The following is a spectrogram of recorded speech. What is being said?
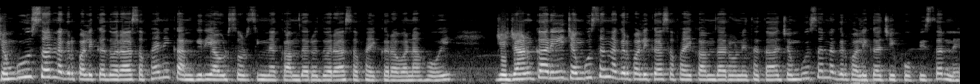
જંબુસર નગરપાલિકા દ્વારા સફાઈની કામગીરી આઉટસોર્સિંગના કામદારો દ્વારા સફાઈ કરાવવાના હોય, જે જાણકારી જંબુસર નગરપાલિકા સફાઈ કામદારોને થતાં જંબુસર નગરપાલિકા ચીફ ઓફિસરને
